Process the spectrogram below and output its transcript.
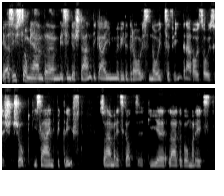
Ja, es ist so. Wir, haben, äh, wir sind ja ständig auch immer wieder dran, uns neu zu finden, auch was unser Shop-Design betrifft. So haben wir jetzt gerade die Läden, die wir jetzt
